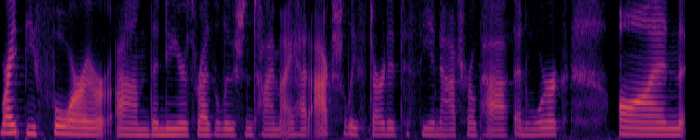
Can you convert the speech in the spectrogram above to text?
right before um, the New Year's resolution time, I had actually started to see a naturopath and work on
